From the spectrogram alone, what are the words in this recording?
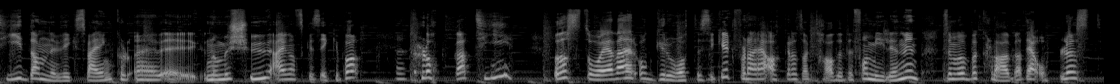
ti. Danneviksveien kl eh, nummer sju er jeg ganske sikker på. Klokka ti. Og da står jeg der og gråter sikkert, for da har jeg akkurat sagt ha det til familien min. Så jeg må beklage at jeg er oppløst.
